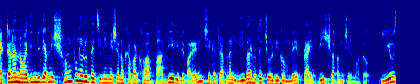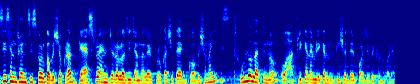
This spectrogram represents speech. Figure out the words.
একটানা নয় দিন যদি আপনি সম্পূর্ণরূপে চিনি মেশানো খাবার খাওয়া বাদ দিয়ে দিতে পারেন, সেক্ষেত্রে আপনার লিভার হতে চর্বি কমবে প্রায় বিশ শতাংশের মতো। ইউসি সান ফ্রান্সিসকোর গবেষকরা গ্যাস্ট্রো অ্যান্টেরোলজি জার্নালে প্রকাশিত এক গবেষণায় স্থূল লাতিনো ও আফ্রিকান আমেরিকান কৃষকদের পর্যবেক্ষণ করেন।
